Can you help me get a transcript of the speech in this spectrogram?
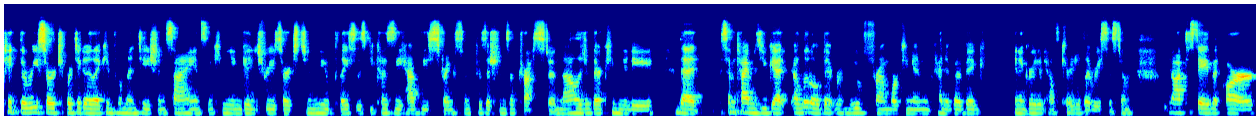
take the research, particularly like implementation science and community engaged research to new places because they have these strengths and positions of trust and knowledge of their community that sometimes you get a little bit removed from working in kind of a big integrated healthcare delivery system. Not to say that our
